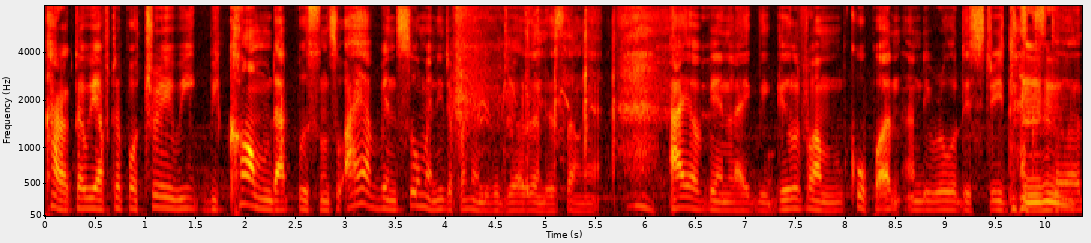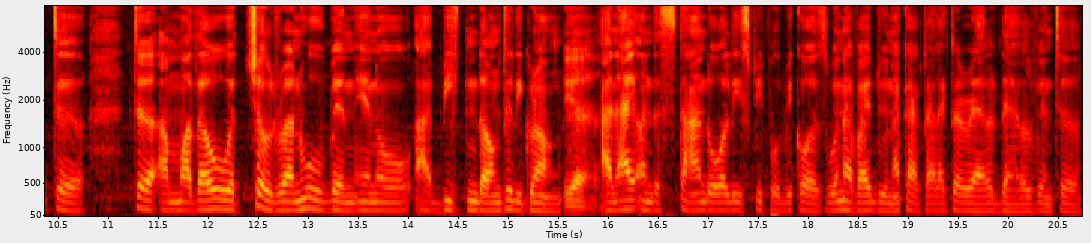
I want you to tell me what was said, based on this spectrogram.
character we have to portray we become that person so i have been so many different individuals in this song yeah. i have been like the girl from cooper on the road the street next door to to a mother with children who've been you know uh, beaten down to the ground Yeah. and i understand all these people because whenever i do a character i like to real delve into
